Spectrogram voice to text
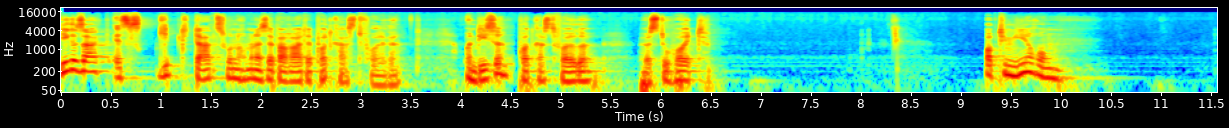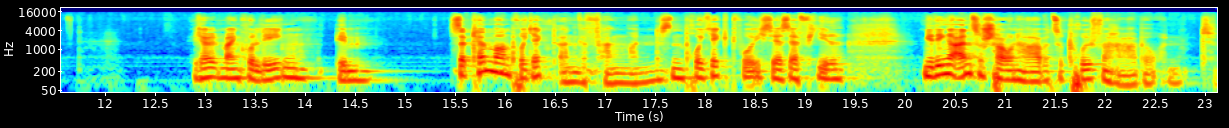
wie gesagt, es gibt dazu nochmal eine separate Podcast-Folge. Und diese Podcast-Folge hörst du heute. Optimierung. Ich habe mit meinen Kollegen im September ein Projekt angefangen. Und das ist ein Projekt, wo ich sehr, sehr viel mir Dinge anzuschauen habe, zu prüfen habe. Und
